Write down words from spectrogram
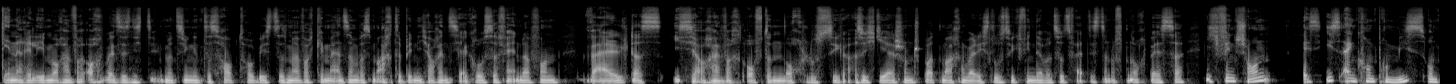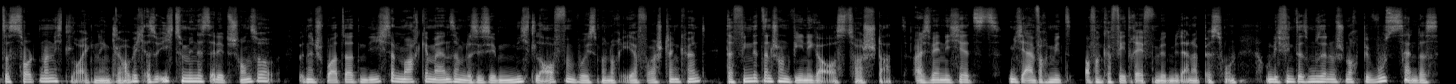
Generell eben auch einfach, auch wenn es nicht immer zwingend das Haupthobby ist, dass man einfach gemeinsam was macht, da bin ich auch ein sehr großer Fan davon, weil das ist ja auch einfach oft dann noch lustiger. Also ich gehe ja schon Sport machen, weil ich es lustig finde, aber zu zweit ist dann oft noch besser. Ich finde schon, es ist ein Kompromiss und das sollte man nicht leugnen, glaube ich. Also ich zumindest erlebe es schon so bei den Sportarten, die ich dann mache gemeinsam, das ist eben nicht Laufen, wo ich es mir noch eher vorstellen könnte, da findet dann schon weniger Austausch statt, als wenn ich jetzt mich einfach mit auf einen Café treffen würde mit einer Person. Und ich finde, das muss einem schon noch bewusst sein, dass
